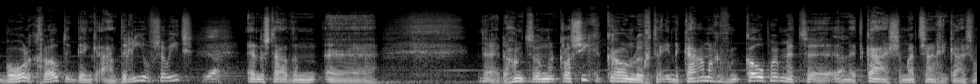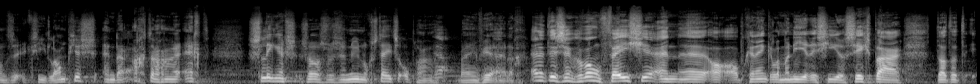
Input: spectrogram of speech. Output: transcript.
behoorlijk groot. Ik denk A3 of zoiets. Ja. En er staat een... nee, er hangt een klassieke kroonluchter in de kamer van koper met, eh, met kaarsen. Maar het zijn geen kaarsen, want ik zie lampjes. En daarachter hangen echt slingers zoals we ze nu nog steeds ophangen Ja. bij een verjaardag. En het is een gewoon feestje. En eh, op geen enkele manier is hier zichtbaar dat het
